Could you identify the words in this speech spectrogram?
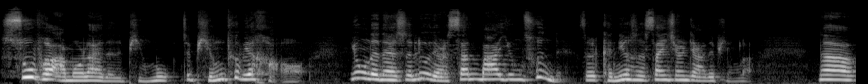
Super AMOLED 的屏幕，这屏特别好，用的呢是六点三八英寸的，这肯定是三星家的屏了。那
